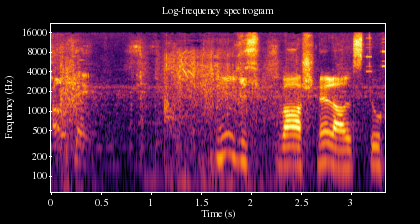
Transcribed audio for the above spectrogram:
Okay. Ich war schneller als du.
